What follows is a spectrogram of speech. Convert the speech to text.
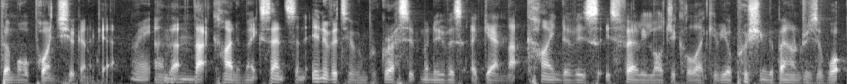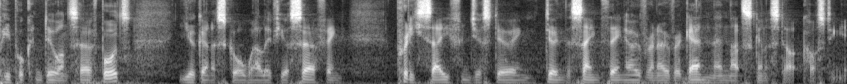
the more points you're going to get Right. and that, mm. that kind of makes sense. And innovative and progressive maneuvers, again, that kind of is, is fairly logical. Like if you're pushing the boundaries of what people can do on surfboards, you're going to score well. If you're surfing pretty safe and just doing doing the same thing over and over again, then that's going to start costing you.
